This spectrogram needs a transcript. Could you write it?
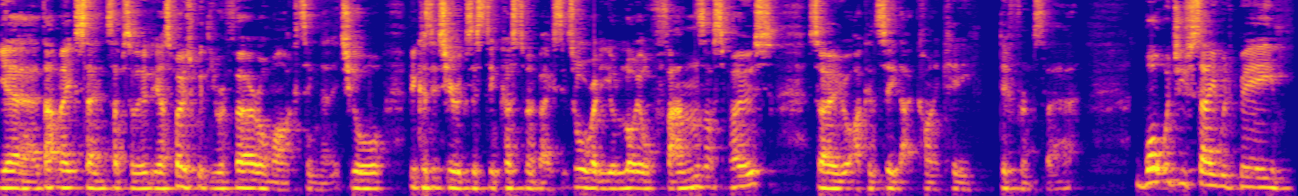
Yeah, that makes sense. Absolutely. I suppose with your referral marketing, then it's your because it's your existing customer base. It's already your loyal fans, I suppose. So I can see that kind of key difference there. What would you say would be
